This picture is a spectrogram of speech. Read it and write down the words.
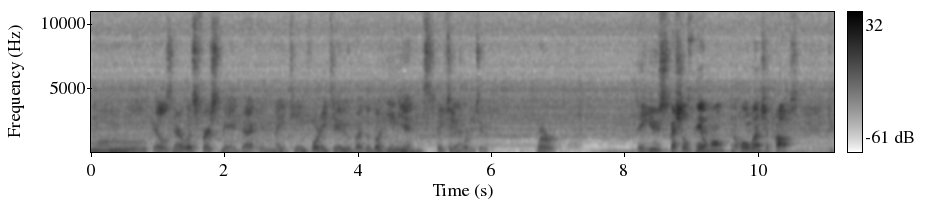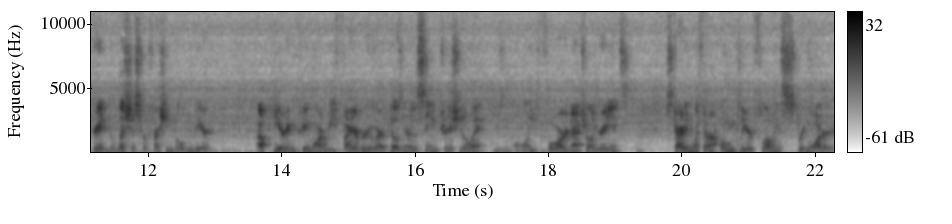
Ooh, Pilsner was first made back in 1942 by the Bohemians. Good for them. 1842. They used special pale malt and a whole bunch of hops to create a delicious, refreshing golden beer. Up here in Creemore, we fire brew our Pilsner the same traditional way, using only four natural ingredients. Starting with our own clear flowing spring water.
